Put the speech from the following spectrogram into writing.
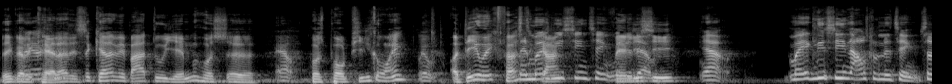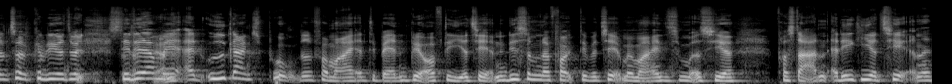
ved ikke, hvad vi kalder det. Så kalder vi bare, at du er hjemme hos, øh, Ja. hos Paul Pilgaard, ikke? Jo. Og det er jo ikke første Men må jeg gang. ikke lige sige en ting med det lige der? sige, Ja. Må jeg ikke lige sige en afsluttende ting? Så, så kan vi blive tilbage. Det er det der med, at udgangspunktet for mig, at debatten bliver ofte irriterende. Ligesom når folk debatterer med mig, ligesom og siger fra starten, er det ikke irriterende,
